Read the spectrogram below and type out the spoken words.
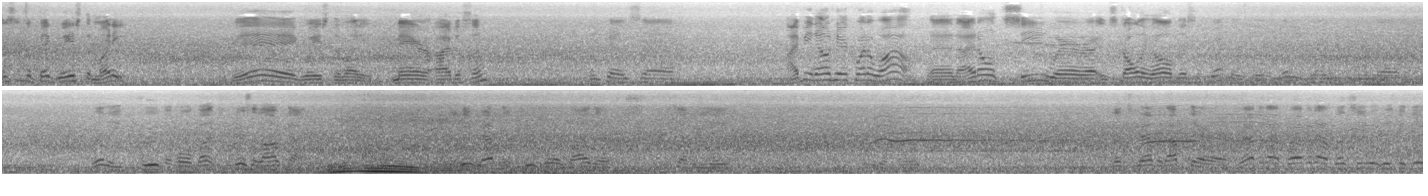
This is a big waste of money big waste of money, Mayor Iveson, because uh, I've been out here quite a while, and I don't see where uh, installing all of this equipment is really going really prove a whole bunch. Here's a loud guy. He revved it two going by there, 78. Let's rev it up there. Rev it up, rev it up. Let's see what we can do.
